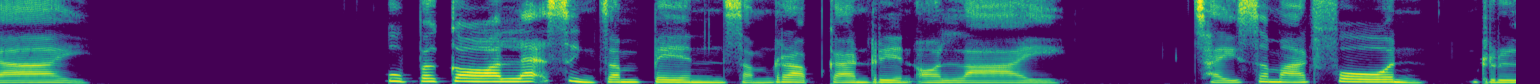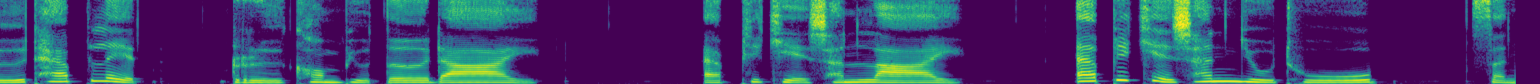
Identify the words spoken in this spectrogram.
ได้ อุปกรณ์และสิ่งจำเป็นสำหรับการเรียนออนไลน์ ใช้สมาร์ทโฟน หรือแท็บเล็ต หรือคอมพิวเตอร์ได้ แอปพลิเคชัน Line แอปพลิเคชัน YouTube สัญ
